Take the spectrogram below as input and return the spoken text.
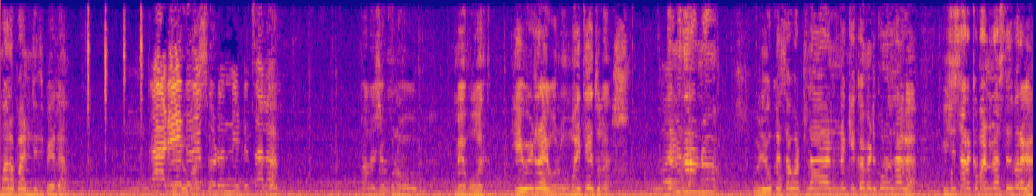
मला पाणी देते पहिला गाडी येते बसा. ते पुढून नीट चालव मला शकून हो. मी बहुत हेवी ड्रायव्हर हो माहिती आहे तुला? तर मित्रांनो व्हिडिओ कसा वाटला नक्की कमेंट करून सांगा. हिची सारखं भांडण असते बरं का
